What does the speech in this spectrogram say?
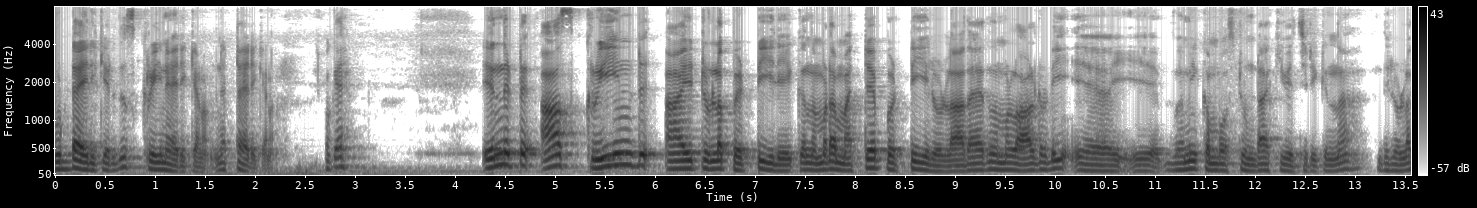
വുഡായിരിക്കരുത് സ്ക്രീൻ ആയിരിക്കണം നെറ്റായിരിക്കണം ഓക്കെ എന്നിട്ട് ആ സ്ക്രീൻഡ് ആയിട്ടുള്ള പെട്ടിയിലേക്ക് നമ്മുടെ മറ്റേ പെട്ടിയിലുള്ള അതായത് നമ്മൾ ഓൾറെഡി വേമി കമ്പോസ്റ്റ് ഉണ്ടാക്കി വെച്ചിരിക്കുന്ന ഇതിലുള്ള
